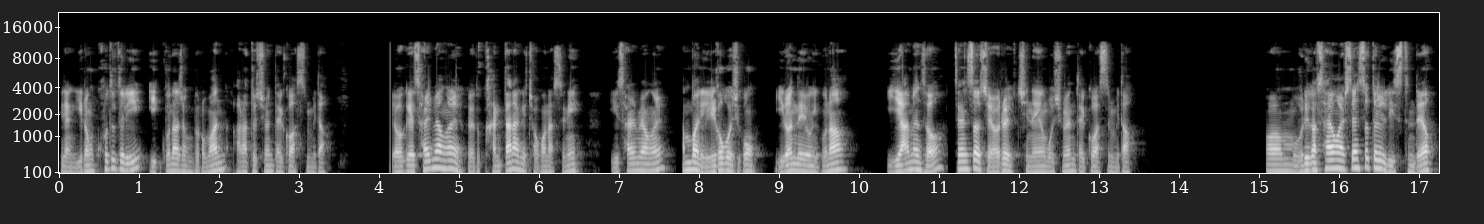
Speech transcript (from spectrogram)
그냥 이런 코드들이 있구나 정도로만 알아두시면 될 것 같습니다. 여기에 설명을 그래도 간단하게 적어놨으니 이 설명을 한번 읽어보시고 이런 내용이구나 이해하면서 센서 제어를 진행해 보시면 될 것 같습니다. 음, 우리가 사용할 센서들 리스트인데요.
